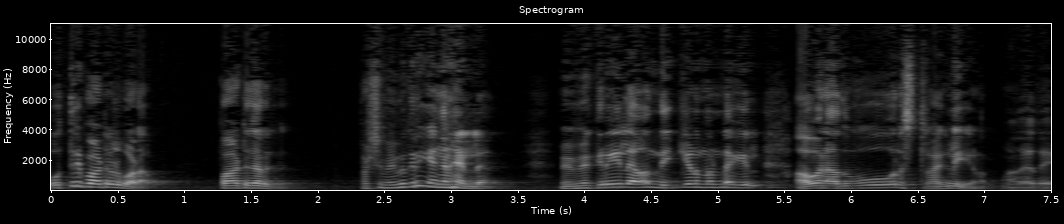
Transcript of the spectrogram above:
ഒത്തിരി പാട്ടുകൾ പാടാം. പാട്ടുകാർക്ക്. പക്ഷെ മിമിക്രി അങ്ങനെയല്ല. മിമിക്രിയിൽ അവൻ നിൽക്കണമെന്നുണ്ടെങ്കിൽ അവൻ അതുപോലെ സ്ട്രഗിൾ ചെയ്യണം. അതെ അതെ.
